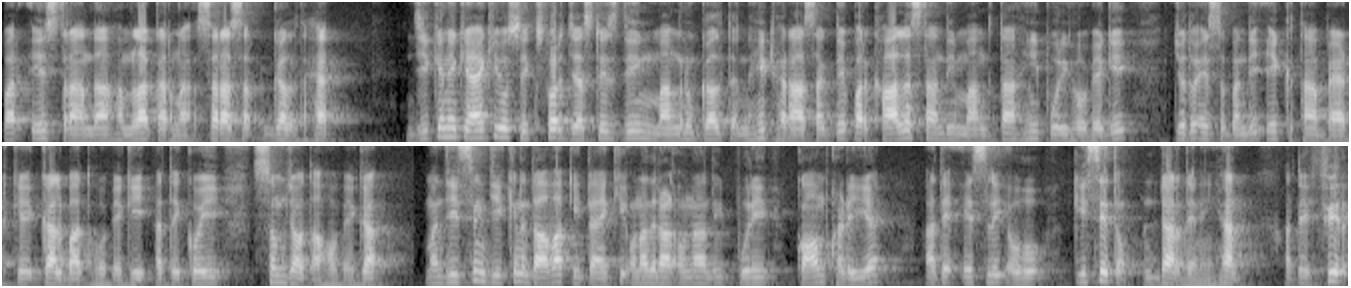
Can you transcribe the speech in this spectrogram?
ਪਰ ਇਸ ਤਰ੍ਹਾਂ ਦਾ ਹਮਲਾ ਕਰਨਾ ਸਰਾਸਰ ਗਲਤ ਹੈ। ਜੀਕੇ ਨੇ ਕਿਹਾ ਕਿ ਉਹ ਸਿੱਖਸ ਫॉर ਜਸਟਿਸ ਦੀ ਮੰਗ ਨੂੰ ਗਲਤ ਨਹੀਂ ਠਹਿਰਾ ਸਕਦੇ, ਪਰ ਖਾਲਿਸਤਾਨ ਦੀ ਮੰਗ ਤਾਂ ਹੀ ਪੂਰੀ ਹੋਵੇਗੀ ਜਦੋਂ ਇਸ ਸੰਬੰਧੀ ਇੱਕ ਥਾਂ ਬੈਠ ਕੇ ਗੱਲਬਾਤ ਹੋਵੇਗੀ ਅਤੇ ਕੋਈ ਸਮਝੌਤਾ ਹੋਵੇਗਾ। ਮਨਜੀਤ ਸਿੰਘ ਜੀਕੇ ਨੇ ਦਾਅਵਾ ਕੀਤਾ ਹੈ ਕਿ ਉਹਨਾਂ ਦੇ ਨਾਲ ਉਹਨਾਂ ਦੀ ਪੂਰੀ ਕੌਮ ਖੜੀ ਹੈ ਅਤੇ ਇਸ ਲਈ ਉਹ ਕਿਸੇ ਤੋਂ ਡਰਦੇ ਨਹੀਂ ਹਨ ਅਤੇ ਫਿਰ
